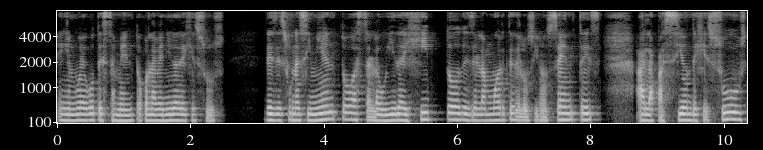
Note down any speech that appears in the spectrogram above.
en el Nuevo Testamento con la venida de Jesús, desde su nacimiento hasta la huida a Egipto, desde la muerte de los inocentes a la pasión de Jesús,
